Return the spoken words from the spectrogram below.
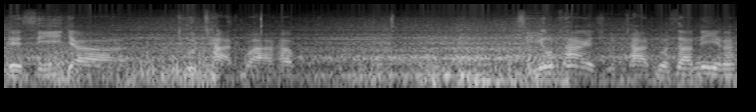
แต่สีจะฉูดฉาดกว่าครับ สีค่อนข้างจะฉูดฉาดกว่าซันนี่นะ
